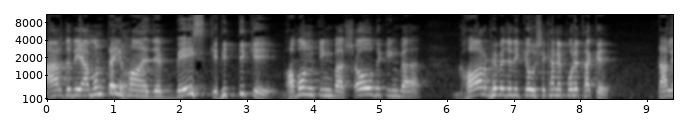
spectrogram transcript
আর যদি এমনটাই হয় যে বেসকে ভিত্তিকে, ভবন কিংবা সৌদ কিংবা ঘর ভেবে যদি কেউ সেখানে পড়ে থাকে, তাহলে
